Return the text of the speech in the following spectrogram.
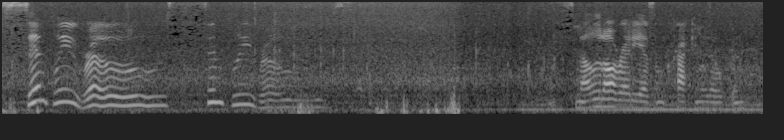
Simply Rose, Simply Rose. I smell it already as I'm cracking it open.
